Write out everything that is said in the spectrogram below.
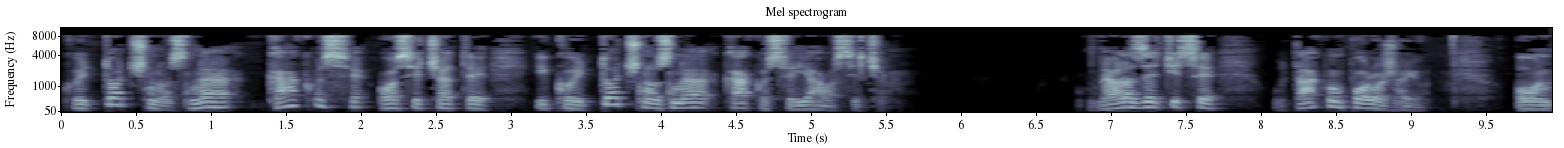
koji točno zna kako se osjećate i koji točno zna kako se ja osjećam. Nalazeći se u takvom položaju, on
